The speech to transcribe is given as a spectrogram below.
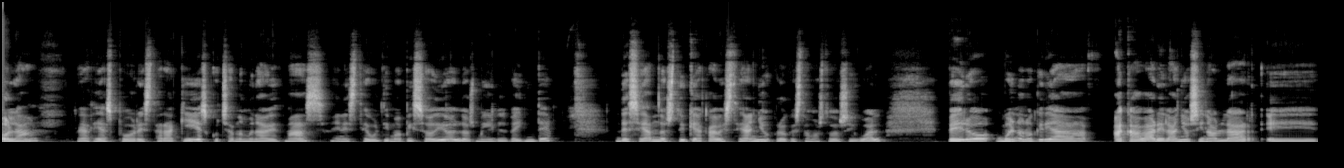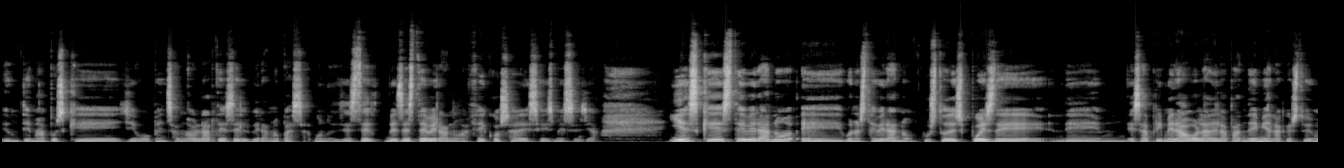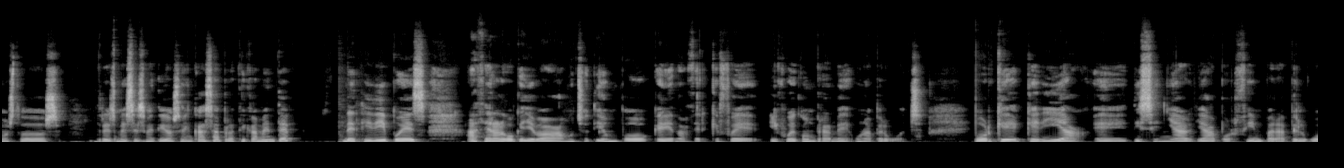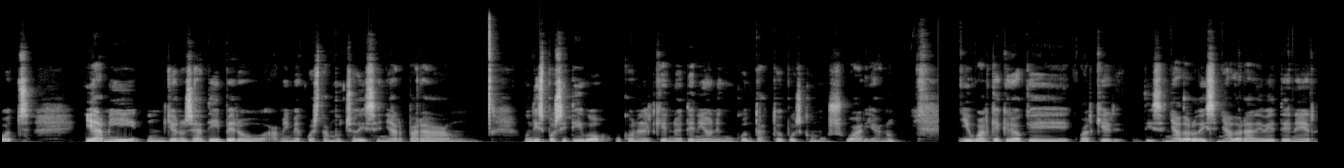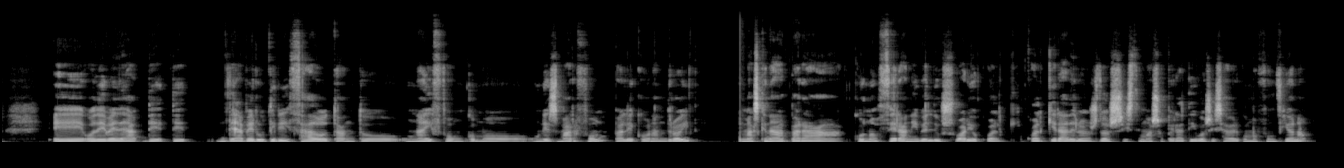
Hola, gracias por estar aquí escuchándome una vez más en este último episodio del 2020. Deseando estoy que acabe este año, creo que estamos todos igual. Pero bueno, no quería acabar el año sin hablar eh, de un tema pues que llevo pensando hablar desde el verano pasado, bueno, desde, este verano, hace cosa de seis meses ya. Y es que este verano, eh, bueno, este verano, justo después de, de, esa primera ola de la pandemia en la que estuvimos todos tres meses metidos en casa prácticamente, decidí pues hacer algo que llevaba mucho tiempo queriendo hacer, que fue y fue comprarme un Apple Watch, porque quería eh, diseñar ya por fin para Apple Watch y a mí, yo no sé a ti, pero a mí me cuesta mucho diseñar para um, un dispositivo con el que no he tenido ningún contacto pues como usuaria, ¿no? Igual que creo que cualquier diseñador o diseñadora debe tener eh, o debe de, de haber utilizado tanto un iPhone como un smartphone, ¿vale? Con Android, más que nada para conocer a nivel de usuario cualquiera de los dos sistemas operativos y saber cómo funciona.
